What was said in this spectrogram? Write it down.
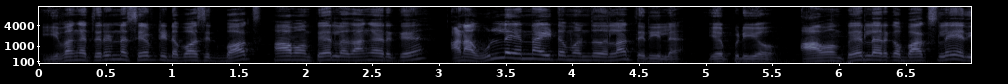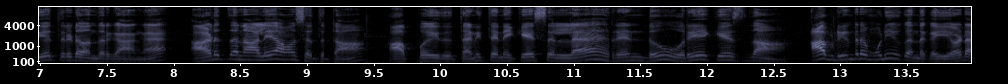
இவங்க திருடின சேஃப்டி டெபாசிட் பாக்ஸ் அவன் பேர்ல தாங்க இருக்கு. ஆனால் உள்ள என்ன ஐட்டம் இருந்ததெல்லாம் தெரியல. எப்படியோ அவன் பேரில் இருக்க பாக்ஸ்லேயே எதையோ திருட வந்திருக்காங்க. அடுத்த நாளே அவன் செத்துட்டான். அப்போ இது தனித்தனி கேஸ் இல்லை ரெண்டும் ஒரே கேஸ் தான் அப்படின்ற முடிவுக்கு அந்த கையோட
